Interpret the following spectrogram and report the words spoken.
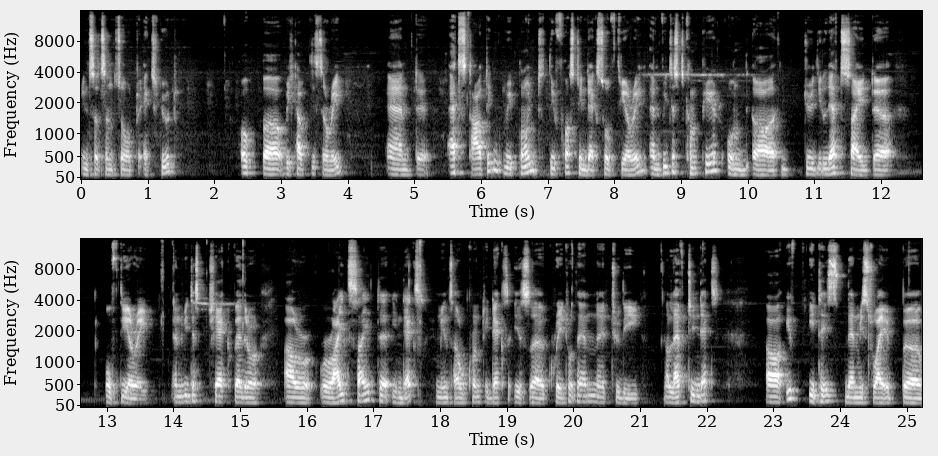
insertion sort execute. Uh, we have this array and uh, at starting we point the first index of the array and we just compare on uh, to the left side uh, of the array and we just check whether our right side uh, index means our current index is uh, greater than uh, to the left index. Uh, if it is then we swipe uh,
